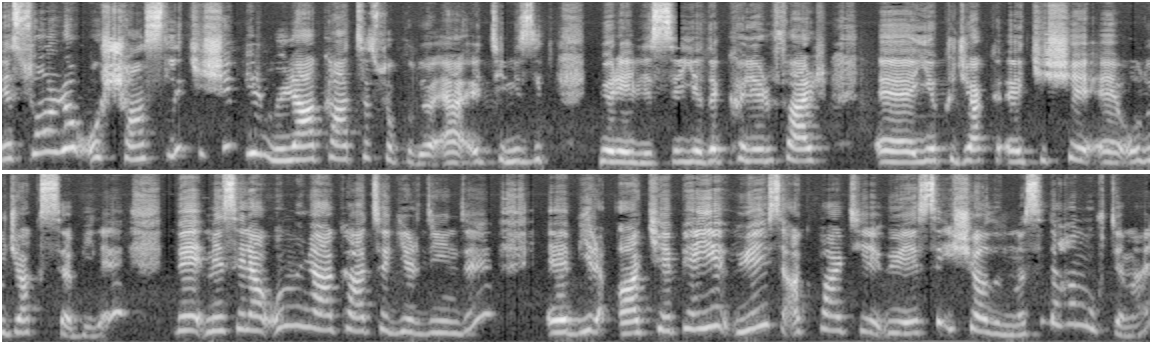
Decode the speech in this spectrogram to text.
ve sonra o şanslı kişi bir mülakata sokuluyor. Eğer e, temizlik görevlisi ya da kalorifer e, yakacak e, kişi e, olacaksa bile ve mesela o mülakata girdiğinde e, bir AKP'ye üyeyse AK Parti'ye üyeyse işe alınması daha muhtemel.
